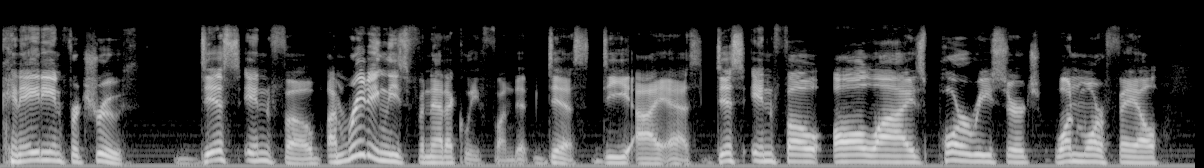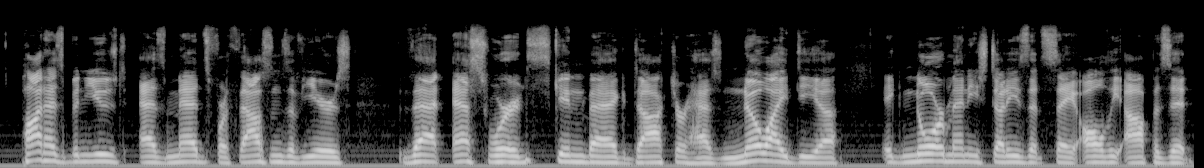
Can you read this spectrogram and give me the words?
Canadian for Truth. Disinfo. I'm reading these phonetically, Fun Dip. Dis, D I S. Disinfo, all lies, poor research, one more fail. Pot has been used as meds for thousands of years. That S word skin bag doctor has no idea. Ignore many studies that say all the opposite.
